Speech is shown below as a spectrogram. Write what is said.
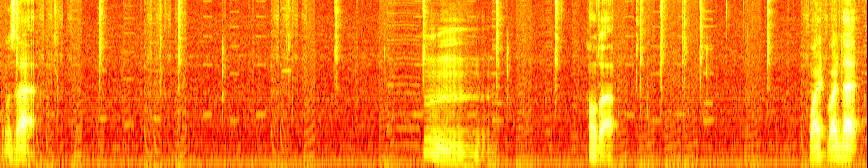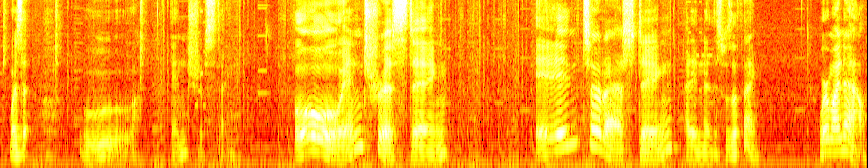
what was that? Hmm. Hold up. Why? Why did that? What's that? Ooh, interesting. Oh, interesting. Interesting. I didn't know this was a thing. Where am I now?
